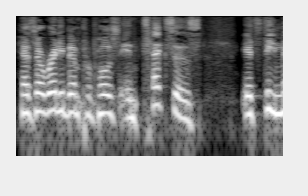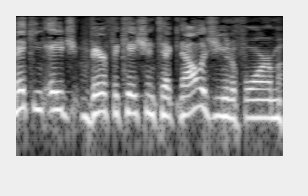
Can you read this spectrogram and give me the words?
has already been proposed in Texas. It's the Making Age Verification Technology Uniform.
